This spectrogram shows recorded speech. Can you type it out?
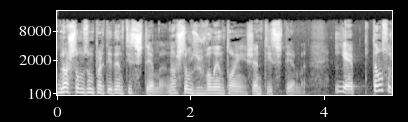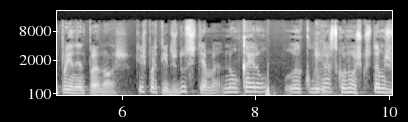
nós somos um partido antissistema, nós somos os valentões antissistema. E é tão surpreendente para nós que os partidos do sistema não queiram uh, coligar-se connosco. Estamos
